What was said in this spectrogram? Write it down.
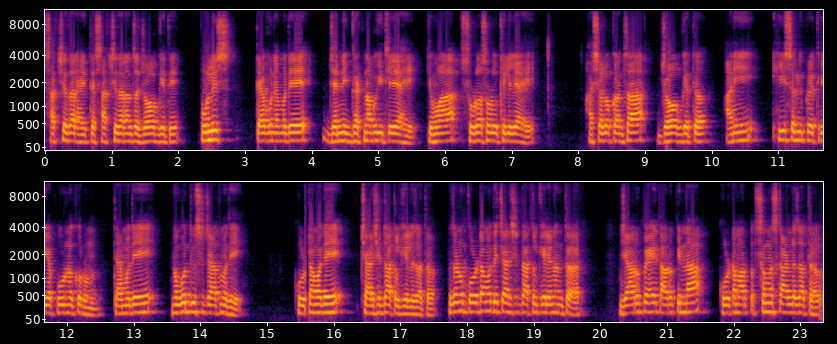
साक्षीदार आहेत त्या साक्षीदारांचा जबाब घेते. पोलीस त्या गुन्ह्यामध्ये ज्यांनी घटना बघितलेली आहे किंवा सोडासोडू केलेली आहे अशा लोकांचा जबाब घेतं आणि ही सगळी प्रक्रिया पूर्ण करून त्यामध्ये नव्वद दिवसाच्या आतमध्ये कोर्टामध्ये चार्जशीट दाखल केलं जातं. मित्रांनो कोर्टामध्ये चार्जशीट दाखल केल्यानंतर जे आरोपी आहेत आरोपींना कोर्टामार्फत समन्स काढलं जातं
